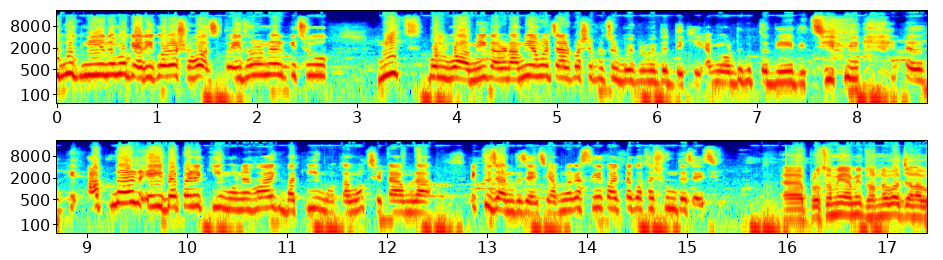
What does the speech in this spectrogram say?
ইবুক নিয়ে নেব ক্যারি করা সহজ? তো এই ধরনের কিছু মিথ বলব আমি, কারণ আমি আমার চারপাশে প্রচুর বই প্রেমীদের দেখি, আমি অর্ধেক উত্তর দিয়েই দিচ্ছি। আপনার এই ব্যাপারে কি মনে হয় বা কি মতামত সেটা আমরা একটু জানতে চাইছি, আপনার কাছ থেকে কয়েকটা কথা শুনতে চাইছি। প্রথমে আমি ধন্যবাদ জানাব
